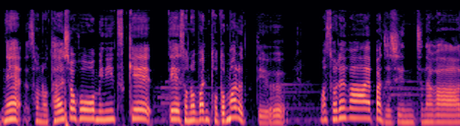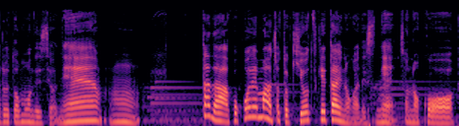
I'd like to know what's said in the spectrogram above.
ねその対処法を身につけてその場にとどまるっていうまあそれがやっぱ自信につながると思うんですよね。うん。ただここでまあちょっと気をつけたいのがですねそのこう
